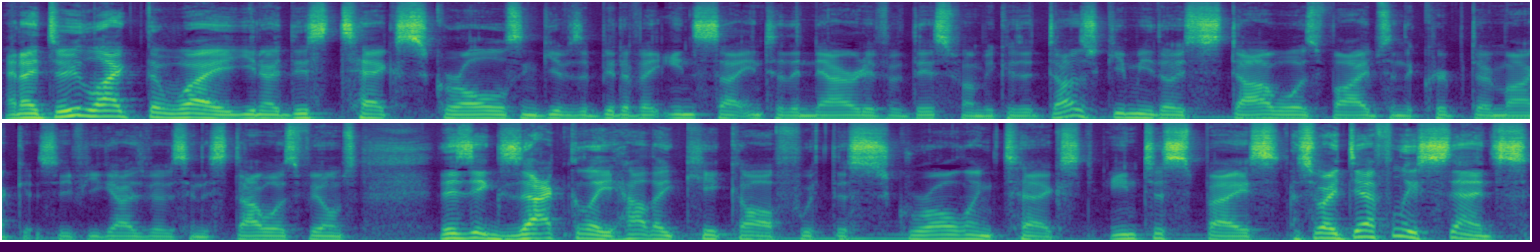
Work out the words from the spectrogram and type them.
And I do like the way, you know, this text scrolls and gives a bit of an insight into the narrative of this one because it does give me those Star Wars vibes in the crypto market. So if you guys have ever seen the Star Wars films, this is exactly how they kick off with the scrolling text into space. So I definitely sense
